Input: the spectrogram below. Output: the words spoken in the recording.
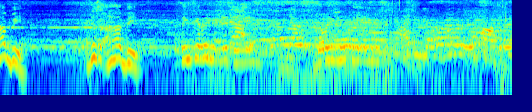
hobby. Just a hobby. Tinkering anything. Doing anything. I think it's a wonderful hobby.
